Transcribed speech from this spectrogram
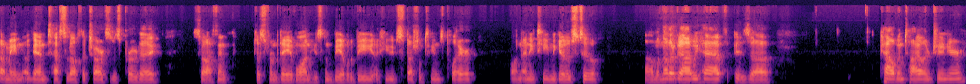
I mean, again, tested off the charts at his pro day. So I think just from day one, he's going to be able to be a huge special teams player on any team he goes to. Um, another guy we have is uh, Calvin Tyler Jr.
